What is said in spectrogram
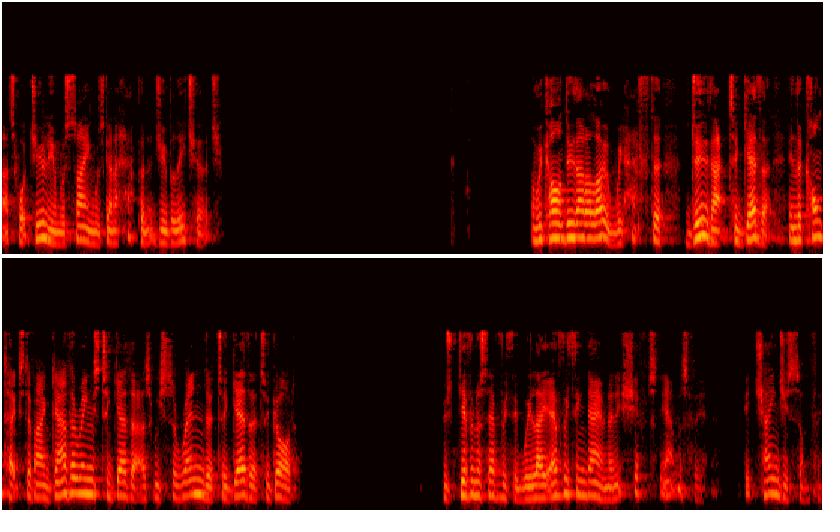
That's what Julian was saying was going to happen at Jubilee Church. And we can't do that alone. We have to do that together in the context of our gatherings together as we surrender together to God who's given us everything. We lay everything down and it shifts the atmosphere. It changes something.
